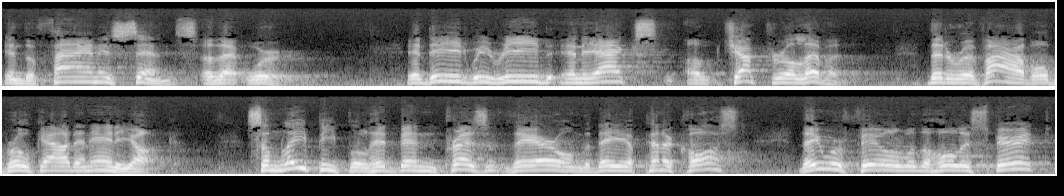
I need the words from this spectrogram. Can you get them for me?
in the finest sense of that word. Indeed, we read in the Acts of chapter 11 that a revival broke out in Antioch. Some lay people had been present there on the day of Pentecost. They were filled with the Holy Spirit.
